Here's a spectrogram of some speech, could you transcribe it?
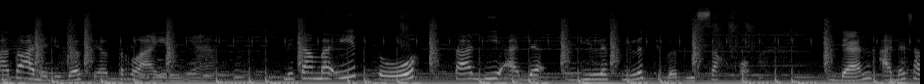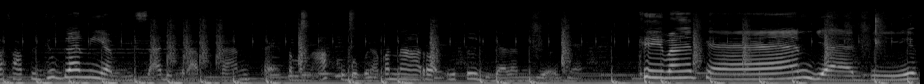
Atau ada juga filter lainnya. Ditambah itu tadi ada delete-delete juga bisa kok. Dan ada salah satu juga nih yang bisa diterapkan kayak teman aku beberapa naro itu di dalam bionya. Oke banget kan? Jadi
